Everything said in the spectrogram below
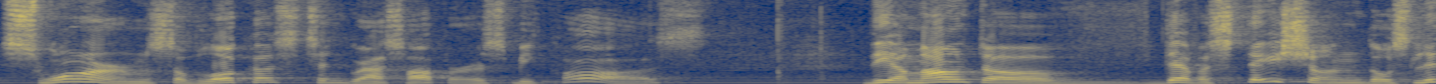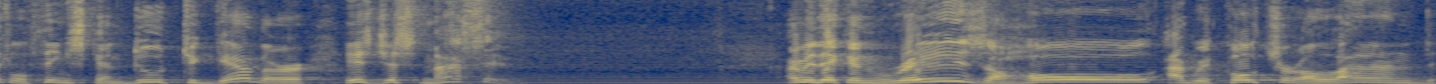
swarms of locusts and grasshoppers because the amount of devastation those little things can do together is just massive. I mean, they can raise a whole agricultural land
